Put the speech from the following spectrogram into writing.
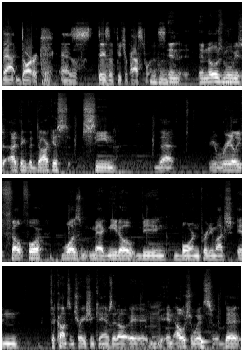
that dark as Days of Future Past was. Mhm. in in those movies, I think the darkest scene that you really felt for was Magneto being born, pretty much in the concentration camps at Au- Mhm. in Auschwitz. The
